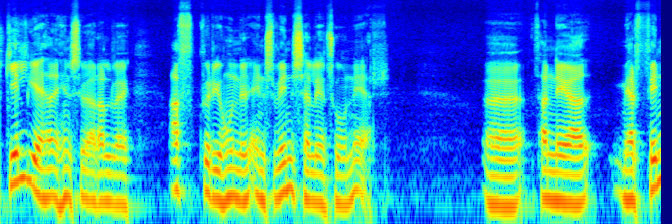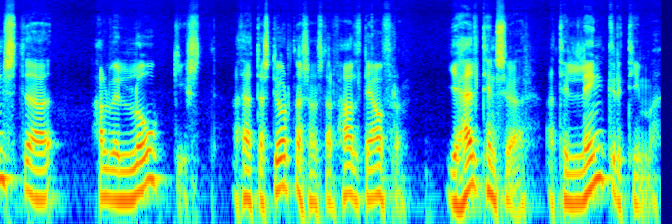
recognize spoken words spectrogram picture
skilja það hins vegar alveg af hverju hún er eins vinsæli eins og hún er uh, þannig að mér finnst það alveg lógist að þetta stjórnarsamstarf haldi áfram ég held hins vegar að til lengri tíma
